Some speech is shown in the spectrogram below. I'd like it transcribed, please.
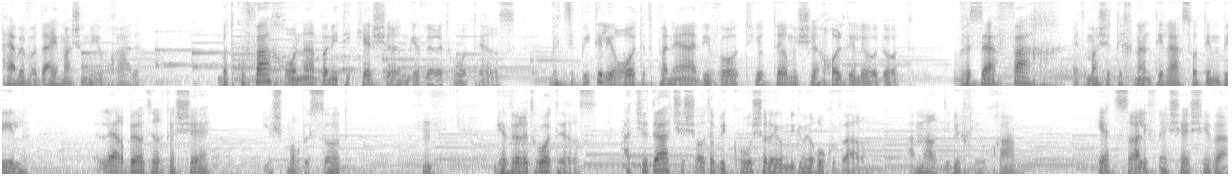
היה בוודאי משהו מיוחד. בתקופה האחרונה בניתי קשר עם גברת ווטרס, וציפיתי לראות את פניה האדיבות יותר משיכולתי להודות. וזה הפך את מה שתכננתי לעשות עם ביל להרבה יותר קשה לשמור בסוד. גברת ווטרס, את יודעת ששעות הביקור של היום נגמרו כבר, אמרתי בחיוך חם. היא עצרה לפני שהשיבה.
